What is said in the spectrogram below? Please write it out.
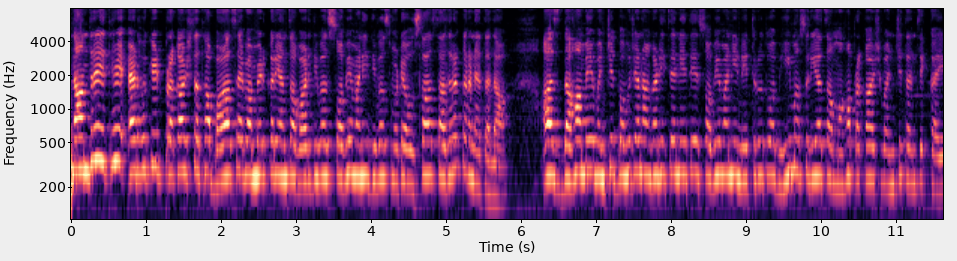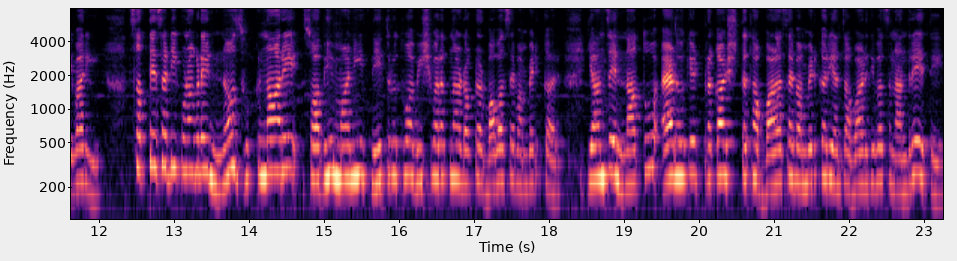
नांद्रे येथे ॲडव्होकेट प्रकाश तथा बाळासाहेब आंबेडकर यांचा वाढदिवस स्वाभिमानी दिवस मोठ्या उत्साहात साजरा करण्यात आला. आज दहा मे वंचित बहुजन आघाडीचे नेते स्वाभिमानी नेतृत्व भीम सूर्याचा महाप्रकाश वंचितांचे कैवारी. सत्तेसाठी कुणाकडे न झुकणारे स्वाभिमानी नेतृत्व विश्वरत्न डॉक्टर बाबासाहेब आंबेडकर यांचे नातू ॲडव्होकेट प्रकाश तथा बाळासाहेब आंबेडकर यांचा वाढदिवस नांद्रे येथे.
